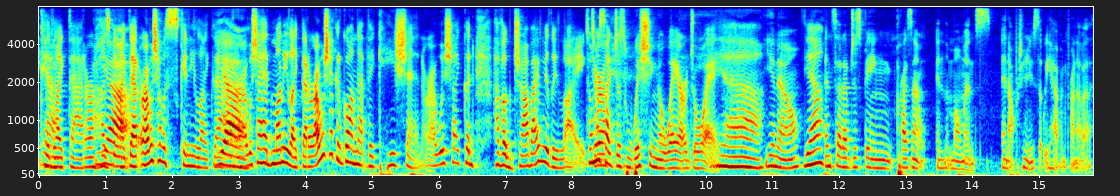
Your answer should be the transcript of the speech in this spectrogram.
kid Yeah. like that, or a husband Yeah. like that, or I wish I was skinny like that, Yeah. or I wish I had money like that, or I wish I could go on that vacation, or I wish I could have a job I really liked. It's almost or- like just wishing away our joy. yeah, You know. yeah. Instead of just being present in the moments and opportunities that we have in front of us.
